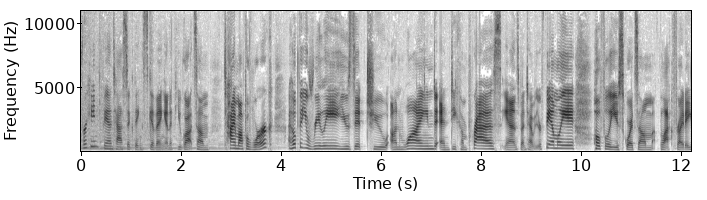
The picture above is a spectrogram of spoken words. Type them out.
freaking fantastic Thanksgiving. And if you got some time off of work, I hope that you really used it to unwind and decompress and spend time with your family. Hopefully, you scored some Black Friday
